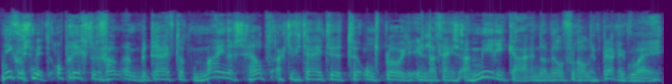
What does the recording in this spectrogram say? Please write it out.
Nico Smit, oprichter van een bedrijf dat miners helpt... activiteiten te ontplooien in Latijns-Amerika... en dan wel vooral in Paraguay.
